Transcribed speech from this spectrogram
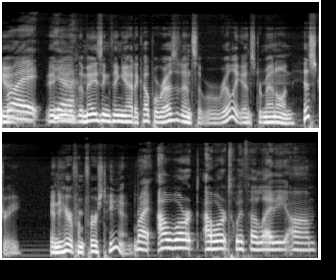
You know, right. It, yeah. You know, the amazing thing, you had a couple residents that were really instrumental in history and to hear it from firsthand. Right. I worked. I worked with a lady um,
